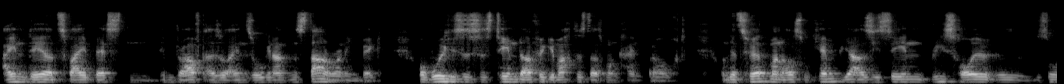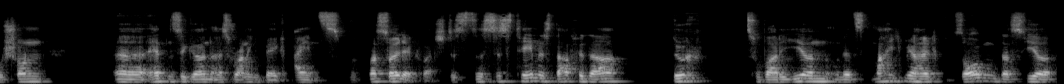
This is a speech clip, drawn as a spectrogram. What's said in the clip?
einen der zwei besten im Draft, also einen sogenannten Star Running Back, obwohl dieses System dafür gemacht ist, dass man keinen braucht. Und jetzt hört man aus dem Camp, ja, sie sehen Brees Hall äh, so schon, äh, hätten sie gern als Running Back 1. Was soll der Quatsch? Das, das System ist dafür da, durch zu variieren. Und jetzt mache ich mir halt Sorgen, dass hier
